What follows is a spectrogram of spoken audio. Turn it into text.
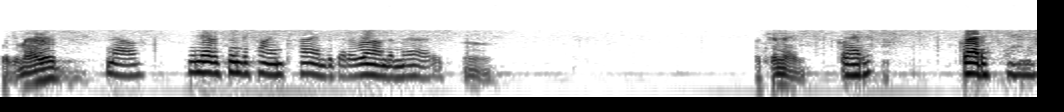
Were you married? No. He never seemed to find time to get around to marriage. Hmm. What's your name? Gladys. Gladys Tanner.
